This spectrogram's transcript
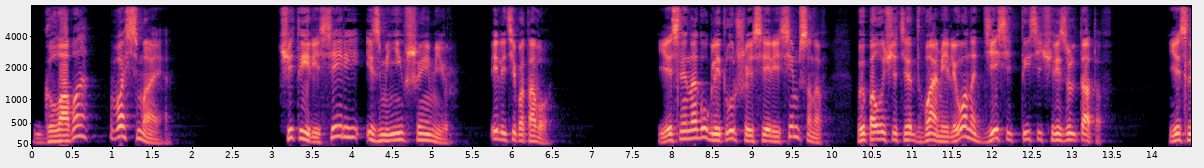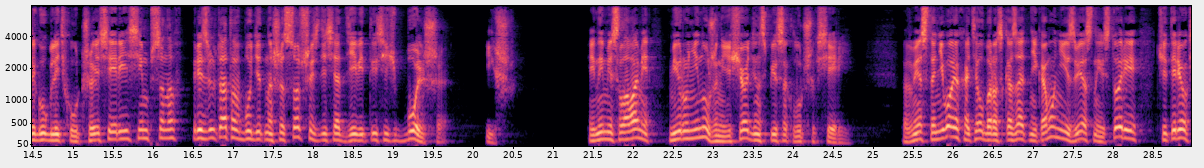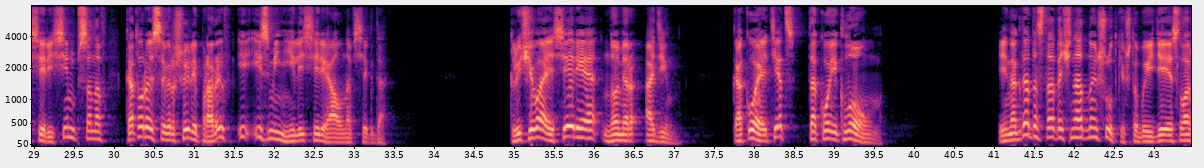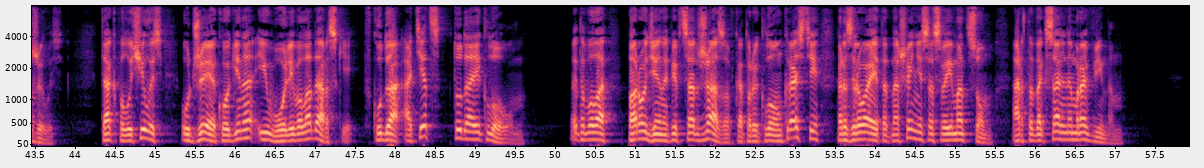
Глава восьмая. Четыре серии, изменившие мир. Или типа того. Если нагуглить лучшие серии Симпсонов, вы получите 2 миллиона 10 тысяч результатов. Если гуглить худшие серии Симпсонов, результатов будет на 669 тысяч больше. Иш. Иными словами, миру не нужен еще один список лучших серий. Вместо него я хотел бы рассказать никому неизвестные истории четырех серий «Симпсонов», которые совершили прорыв и изменили сериал навсегда. Ключевая серия номер один. Какой отец, такой и клоун. Иногда достаточно одной шутки, чтобы идея сложилась. Так получилось у Джея Когина и Уолли Володарски в «Куда отец, туда и клоун». Это была пародия на певца джаза, в которой клоун Красти разрывает отношения со своим отцом, ортодоксальным раввином.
